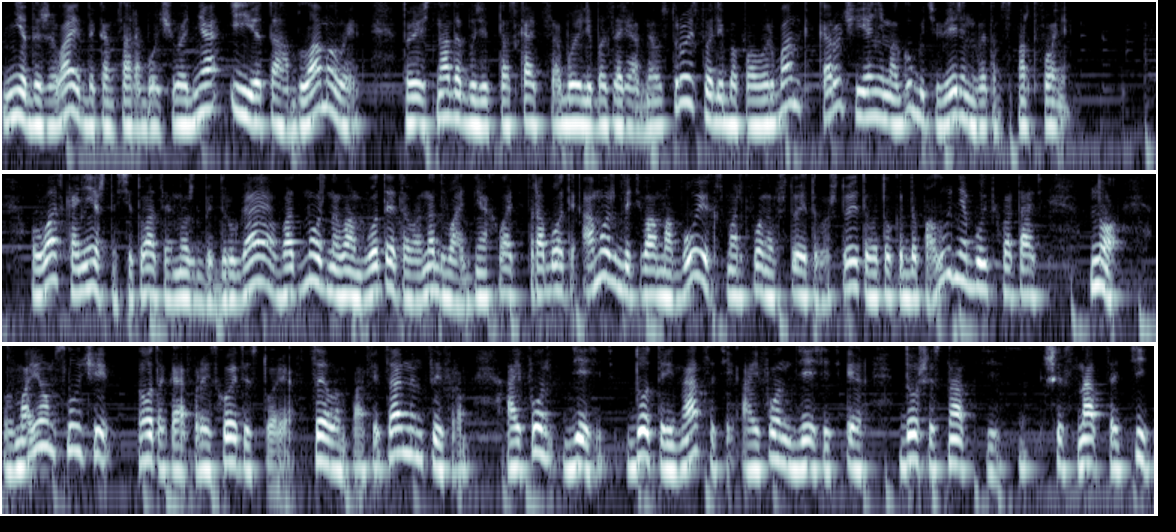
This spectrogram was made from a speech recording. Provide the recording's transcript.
не доживает до конца рабочего дня и это обламывает, то есть надо будет таскать с собой либо зарядное устройство, либо пауэрбанк, короче я не могу быть уверен в этом смартфоне. У вас, конечно, ситуация может быть другая. Возможно, вам вот этого на два дня хватит работы, а может быть вам обоих смартфонов, что этого, что этого только до полудня будет хватать. Но в моем случае вот такая происходит история. В целом, по официальным цифрам, iPhone 10 до 13, iPhone 10R до 16, 16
